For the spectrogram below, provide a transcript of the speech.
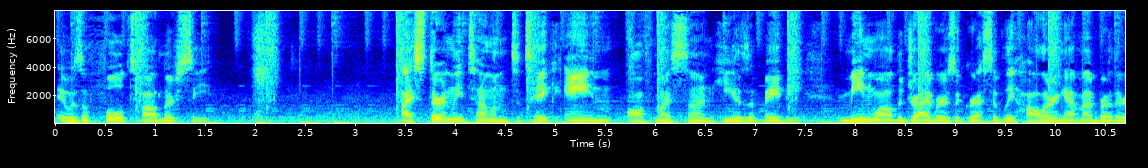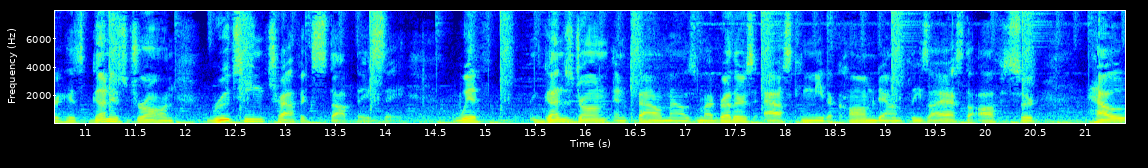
it was a full toddler seat. I sternly tell him to take aim off my son. He is a baby. Meanwhile, the driver is aggressively hollering at my brother. His gun is drawn. Routine traffic stop, they say. With guns drawn and foul mouths, my brother's asking me to calm down, please. I asked the officer, how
